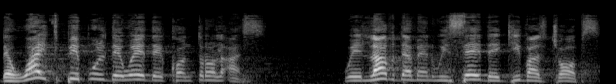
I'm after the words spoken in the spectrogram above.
the white people, the way they control us, we love them and we say they give us jobs.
